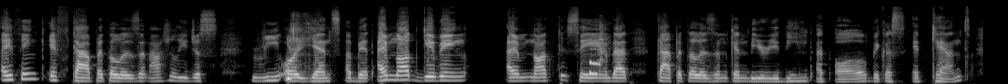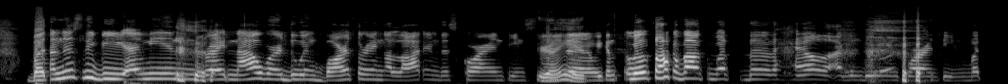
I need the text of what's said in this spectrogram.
I think if capitalism actually just reorients a bit, I'm not giving I'm not saying that capitalism can be redeemed at all because it can't. But honestly, B, I mean, right now we're doing bartering a lot in this quarantine season. Right. We can we'll talk about what the hell I've been doing in quarantine. but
